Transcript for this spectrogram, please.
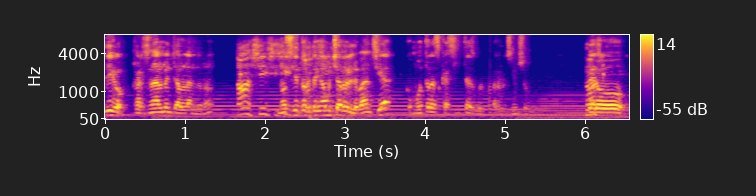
digo, personalmente hablando, ¿no? Ah, sí, sí. No siento que tenga mucha relevancia como otras casitas, güey, para los Simpsons. Pero...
